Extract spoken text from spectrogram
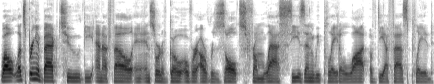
Well, let's bring it back to the NFL and, and sort of go over our results from last season. We played a lot of DFS, played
